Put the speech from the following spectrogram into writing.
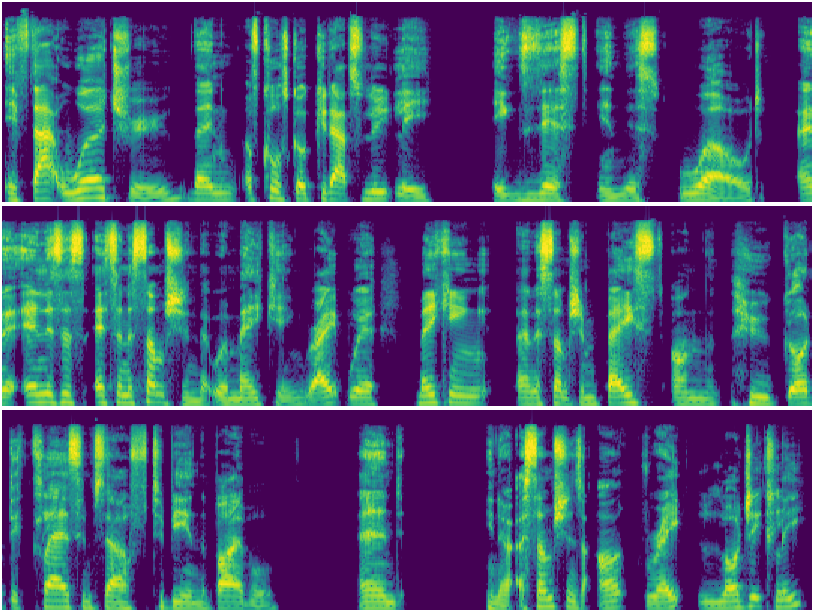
if that were true, then of course God could absolutely exist in this world and, and it's, a, it's an assumption that we're making, right? We're making an assumption based on who God declares himself to be in the Bible. And, you know, assumptions aren't great logically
